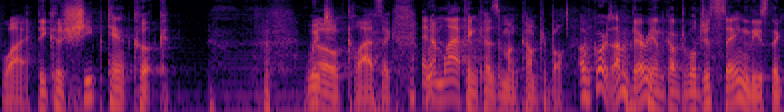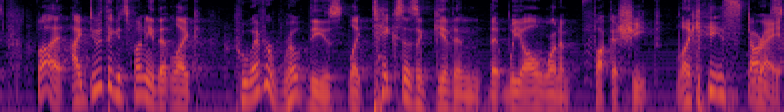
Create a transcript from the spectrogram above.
why. because sheep can't cook which oh, classic. And I'm laughing because I'm uncomfortable. Of course, I'm very uncomfortable just saying these things. But I do think it's funny that like whoever wrote these like takes as a given that we all want to fuck a sheep. Like he starts Right.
